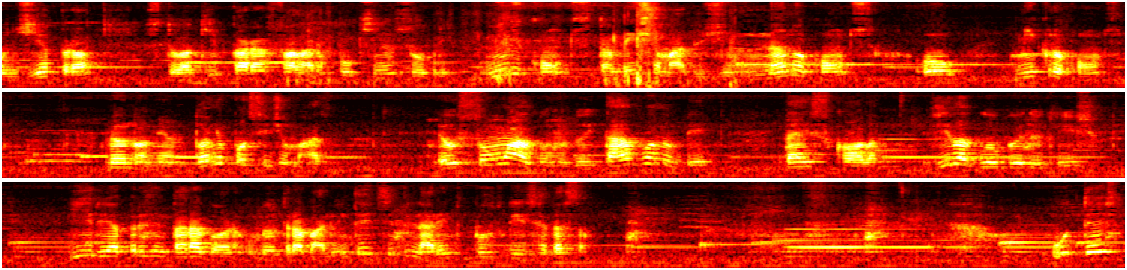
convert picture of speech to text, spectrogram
Bom dia, Pro. Estou aqui para falar um pouquinho sobre mini contos, também chamados de nanocontos ou microcontos. Meu nome é Antônio Poncidio Mazo. Eu sou um aluno do oitavo ano B da escola Vila Globo Education e irei apresentar agora o meu trabalho interdisciplinar entre português e redação. O, texto,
